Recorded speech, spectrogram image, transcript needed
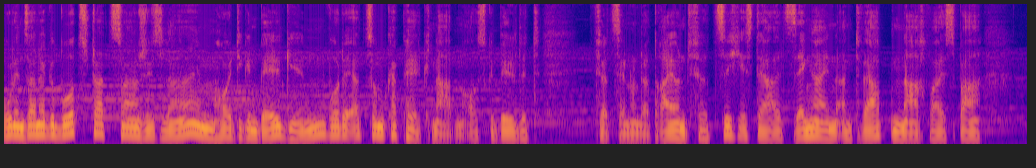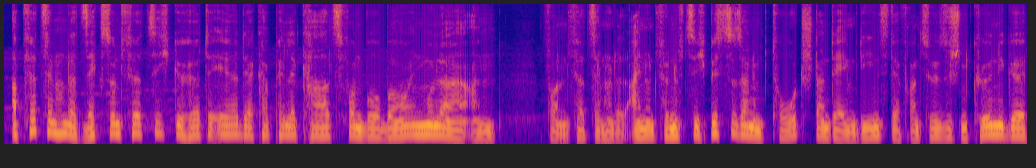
Wohl in seiner Geburtsstadt Saint-Ghislain im heutigen Belgien wurde er zum Kapellknaben ausgebildet. 1443 ist er als Sänger in Antwerpen nachweisbar. Ab 1446 gehörte er der Kapelle Karls von Bourbon in Moulins an. Von 1451 bis zu seinem Tod stand er im Dienst der französischen Könige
